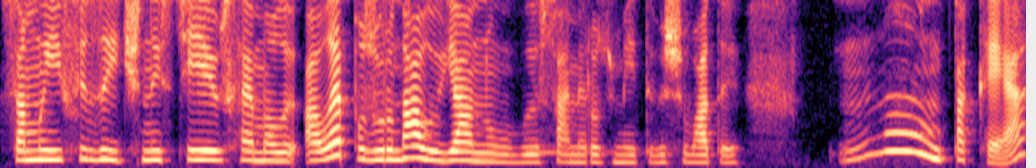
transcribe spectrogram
самий фізичний з цією схемою, але по журналу я, ну, ви самі розумієте, вишивати ну, таке.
